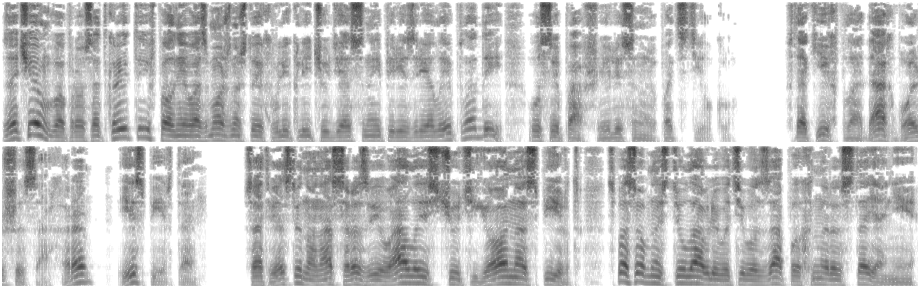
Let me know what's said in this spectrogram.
Зачем? Вопрос открытый. Вполне возможно, что их влекли чудесные перезрелые плоды, усыпавшие лесную подстилку. В таких плодах больше сахара и спирта. Соответственно, у нас развивалось чутье на спирт, способность улавливать его запах на расстоянии.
